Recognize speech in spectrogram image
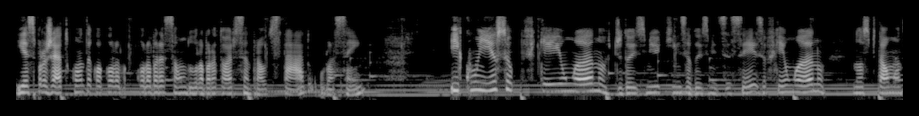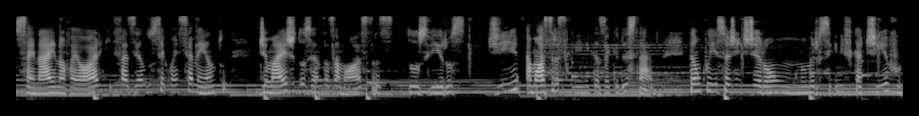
E esse projeto conta com a colaboração do Laboratório Central do Estado, o LACEN. E com isso eu fiquei um ano, de 2015 a 2016, eu fiquei um ano no Hospital Mount Sinai, em Nova York, fazendo o sequenciamento de mais de 200 amostras dos vírus de amostras clínicas aqui do estado. Então, com isso, a gente gerou um número significativo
